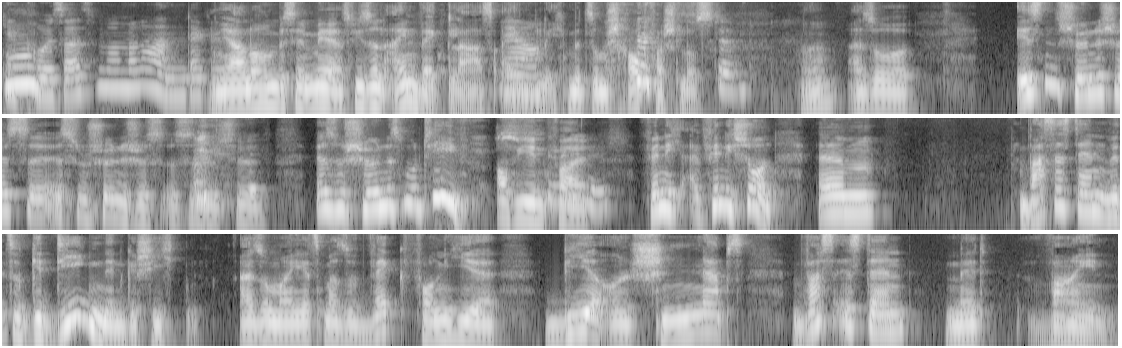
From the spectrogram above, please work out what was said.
Ja, größer als ein Marmeladendeckel. ja noch ein bisschen mehr. Ist wie so ein Einwegglas Ja. eigentlich mit so einem Schraubverschluss. Stimmt. Ja, also ist ein schönes, äh, ist ein schönes, ist ein, schö- ist ein schönes Motiv auf jeden Fall. Finde ich, finde ich schon. Ähm, was ist denn mit so gediegenen Geschichten? Also mal jetzt mal so weg von hier Bier und Schnaps. Was ist denn mit Wein,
